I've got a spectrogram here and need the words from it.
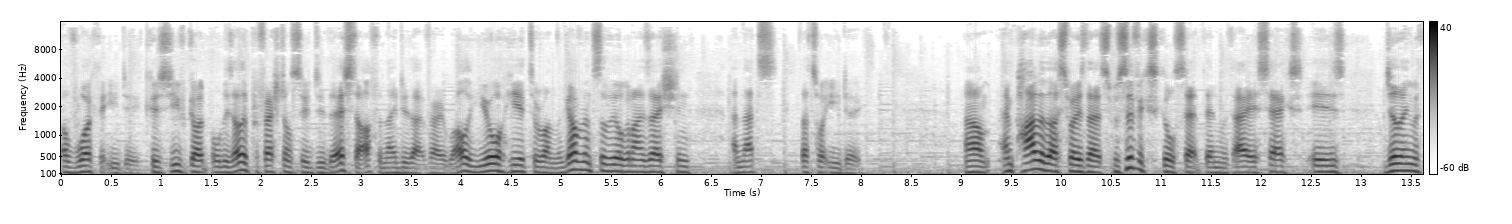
of work that you do because you've got all these other professionals who do their stuff and they do that very well. You're here to run the governance of the organization and that's that's what you do. Um, and part of, I suppose, that specific skill set then with ASX is dealing with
